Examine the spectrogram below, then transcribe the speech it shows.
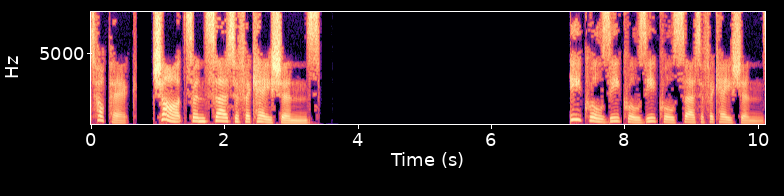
Topic: Charts and certifications. equals equals equals certifications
